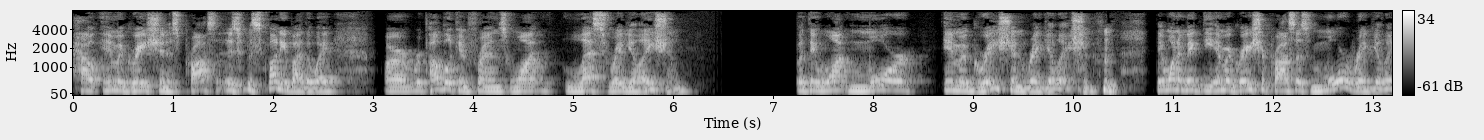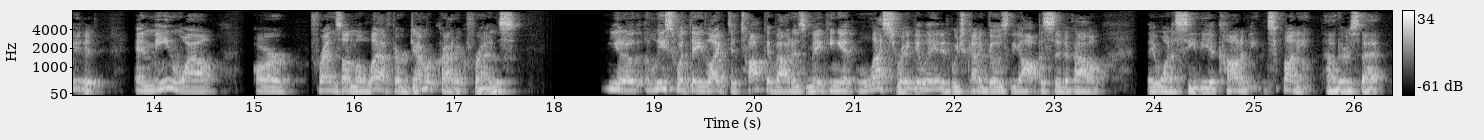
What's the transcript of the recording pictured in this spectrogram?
how immigration is processed. It's, it's funny, by the way, our Republican friends want less regulation, but they want more immigration regulation. they want to make the immigration process more regulated. And meanwhile, our friends on the left, our Democratic friends, you know, at least what they like to talk about is making it less regulated, which kind of goes the opposite of how they want to see the economy. It's funny how there's that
